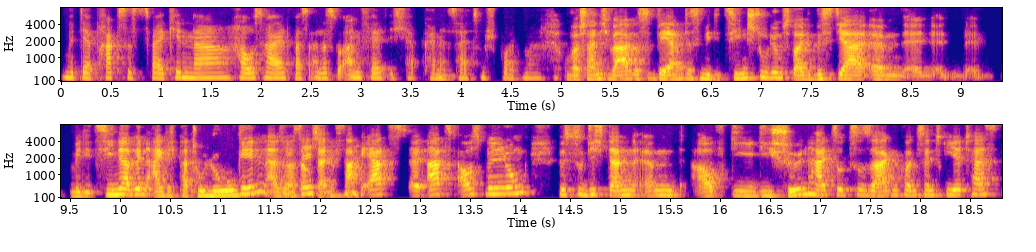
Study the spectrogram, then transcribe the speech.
mit der Praxis zwei Kinder, Haushalt, was alles so anfällt, ich habe keine Zeit zum Sport machen. Und wahrscheinlich war es während des Medizinstudiums, weil du bist ja ähm, äh, äh Medizinerin, eigentlich Pathologin, also hast auch deine Facharztausbildung, äh, bis du dich dann ähm, auf die, die Schönheit sozusagen konzentriert hast.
